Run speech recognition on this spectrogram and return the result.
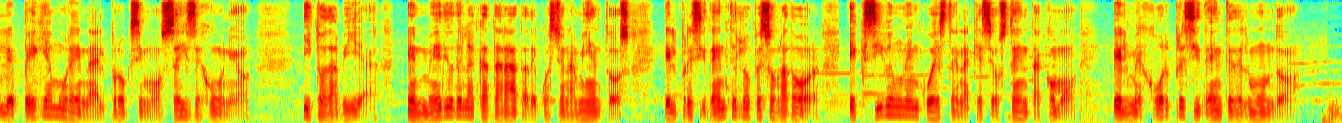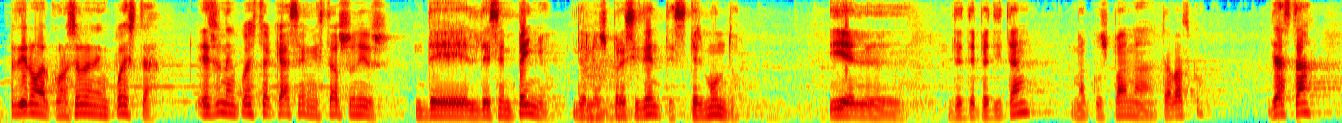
le pegue a Morena el próximo 6 de junio, y todavía, en medio de la catarata de cuestionamientos, el presidente López Obrador exhibe una encuesta en la que se ostenta como el mejor presidente del mundo. Dieron a conocer una encuesta, es una encuesta que hacen en Estados Unidos del desempeño de los presidentes del mundo. Y el de Tepetitán, Macuspana, Tabasco, ya está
